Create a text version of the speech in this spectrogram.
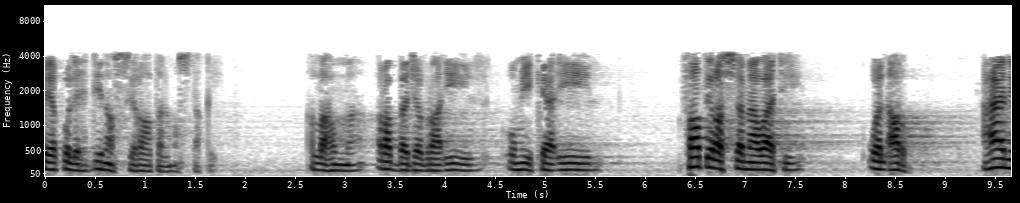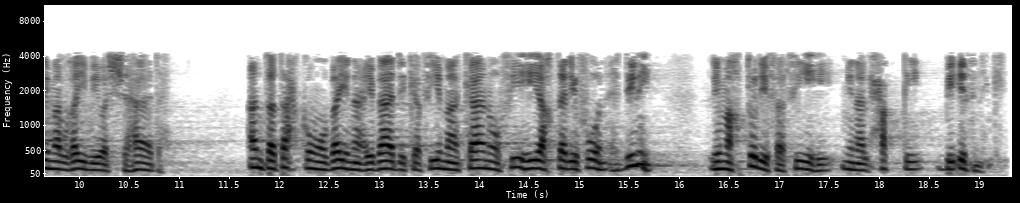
فيقول اهدنا الصراط المستقيم. اللهم رب جبرائيل وميكائيل فاطر السماوات والأرض عالم الغيب والشهادة أنت تحكم بين عبادك فيما كانوا فيه يختلفون. اهدني لما اختلف فيه من الحق بإذنك.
